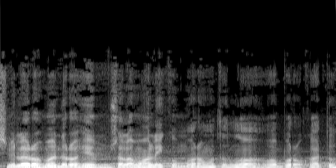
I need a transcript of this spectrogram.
Bismillahirrahmanirrahim. Assalamualaikum warahmatullahi wabarakatuh.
